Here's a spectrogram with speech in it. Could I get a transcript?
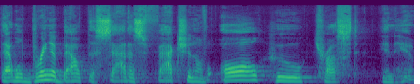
that will bring about the satisfaction of all who trust in him.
